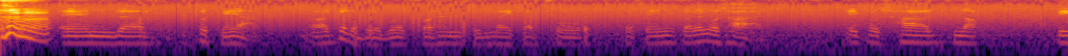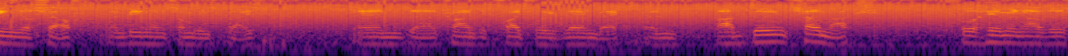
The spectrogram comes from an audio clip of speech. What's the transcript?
and uh, put me up. I did a bit of work for him to make up for, for things, but it was hard. It was hard not being yourself and being on somebody's place and uh, trying to fight for his land back. And I'm doing so much for him and others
